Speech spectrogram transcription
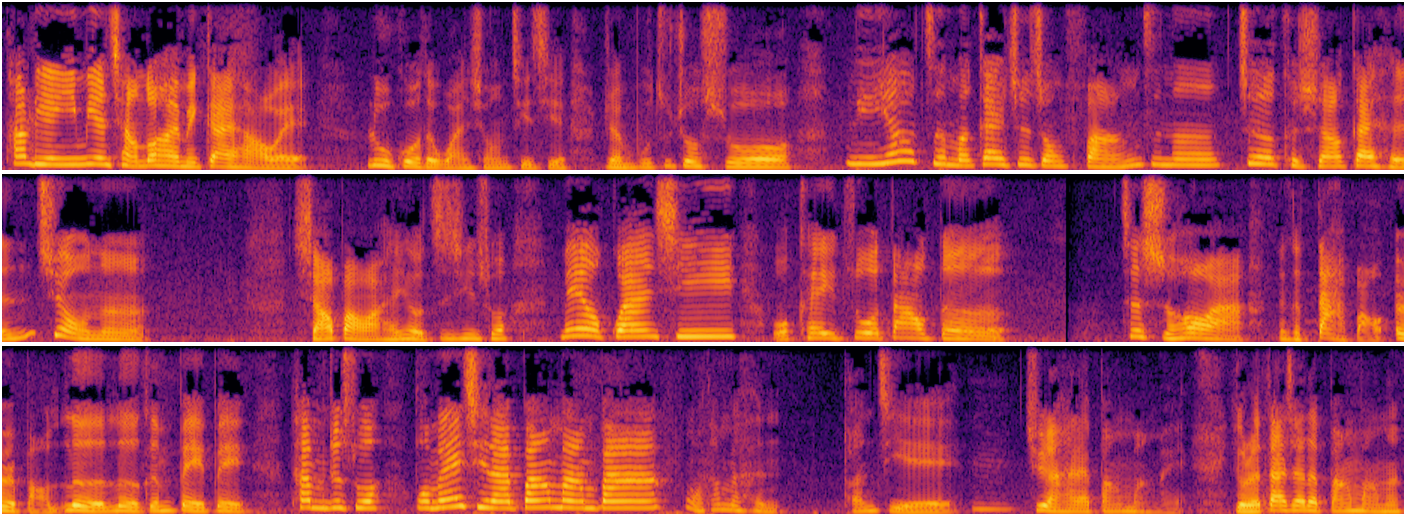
他连一面墙都还没盖好。哎。路过的浣熊姐姐忍不住就说：“你要怎么盖这种房子呢？这可是要盖很久呢。”小宝啊，很有自信说：“没有关系，我可以做到的。”这时候啊，那个大宝、二宝、乐乐跟贝贝，他们就说：“我们一起来帮忙吧！”哇，他们很团结，嗯，居然还来帮忙哎！有了大家的帮忙呢，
